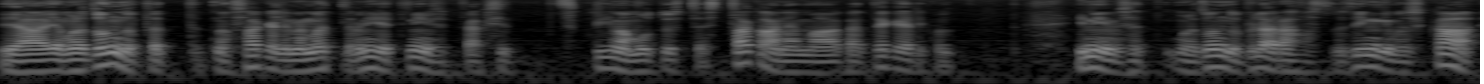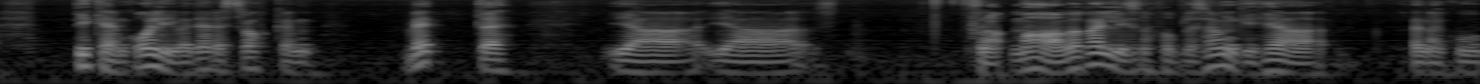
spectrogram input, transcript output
ja, ja mulle tundub, et, et noh, sageli me mõtleme nii, et inimesed peaksid kliimamuutustest taganema, aga tegelikult inimesed, mulle tundub, ülerahvastatud tingimuses ka pigem kolivad järjest rohkem vette ja, ja kuna maa on ka kallis, noh, võib-olla see ongi hea nagu,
